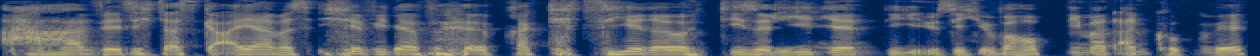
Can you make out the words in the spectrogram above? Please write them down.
ah, will sich das Geier, was ich hier wieder praktiziere und diese Linien, die sich überhaupt niemand angucken will,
